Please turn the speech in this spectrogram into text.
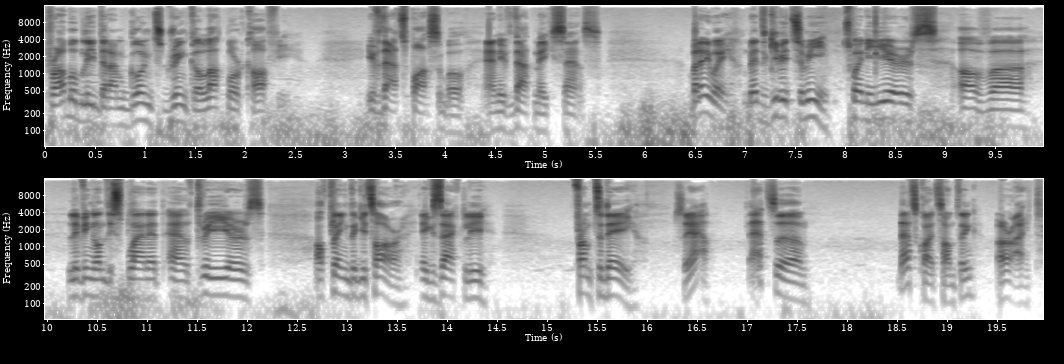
probably that I'm going to drink a lot more coffee, if that's possible and if that makes sense. But anyway, let's give it to me. 20 years of uh, living on this planet and 3 years of playing the guitar exactly from today. So yeah, that's uh, that's quite something. Alright,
